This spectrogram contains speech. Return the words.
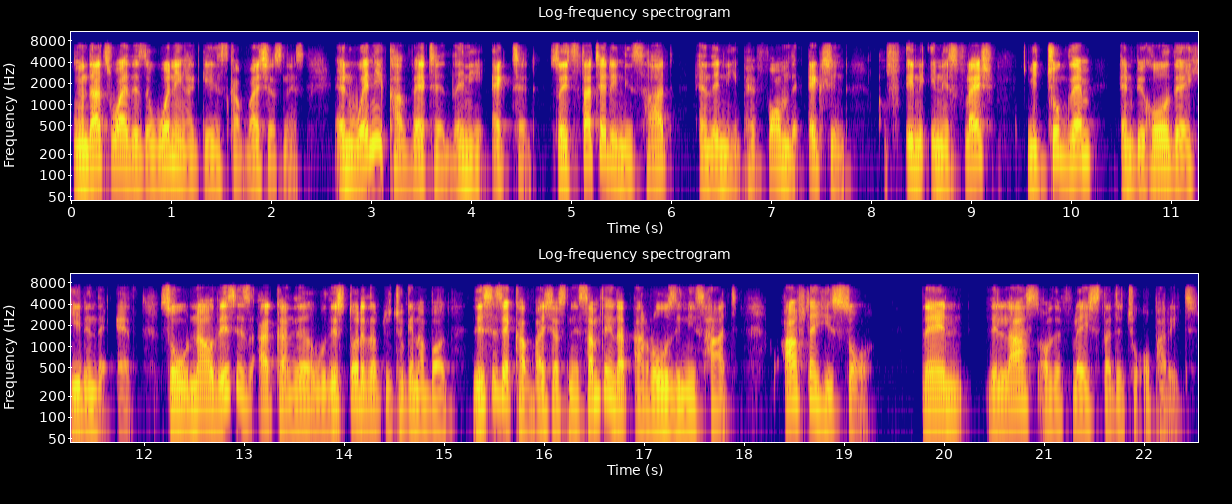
And that's why there's a warning against covetousness. And when he coveted, then he acted. So it started in his heart, and then he performed the action in, in his flesh. He took them and behold, they're hid in the earth. So now this is Achan, this story that we're talking about. This is a covetousness, something that arose in his heart. After he saw, then the lust of the flesh started to operate.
